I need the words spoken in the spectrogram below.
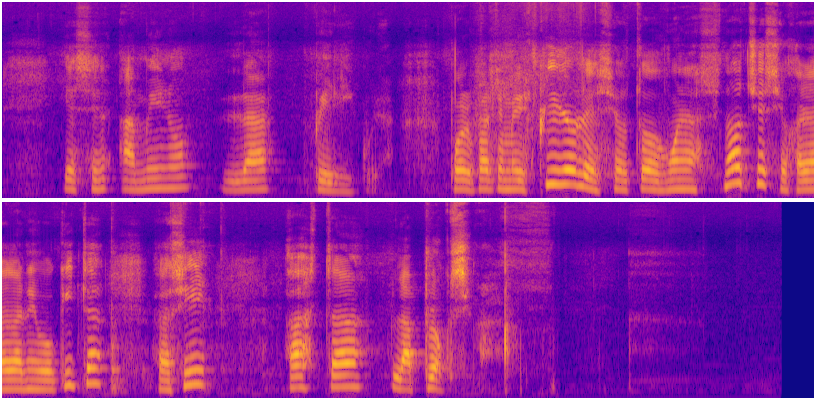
y hacen ameno la película. Por parte me despido, les deseo a todos buenas noches y ojalá gane boquita. Así, hasta la próxima.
